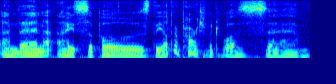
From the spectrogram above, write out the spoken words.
And then I suppose the other part of it was um,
